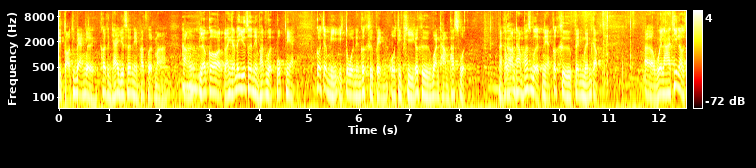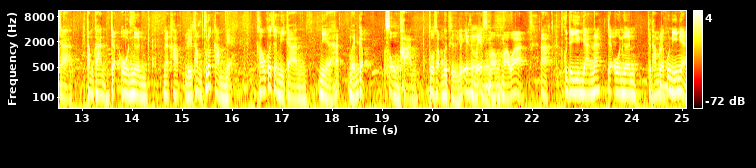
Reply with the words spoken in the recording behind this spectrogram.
ติดต่อที่แบงค์เลยเขาถึงจะให้ username password มาบางอ่าแล้วก็หลังจากได้ username password ปุ๊บเนี่ยก็จะมีอีกตัวหนึ่งก็คือเป็น OTP ก็คือ one time password นะครับครับ one time password เนี่ยก็คือเป็นเหมือนกับเอ่อเวลาที่เราจะทำการจะโอนเงินนะครับหรือทำธุรกรรมเนี่ยเขาก็จะมีการเนี่ยนะฮะเหมือนกับ ส่งผ่านโทรศัพท์มือถือหรือ SMS มามาว่าอะคุณจะยืนยันนะจะโอนเงินจะทำอะไรพวกนี้เนี่ย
